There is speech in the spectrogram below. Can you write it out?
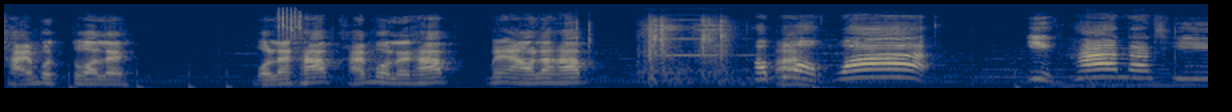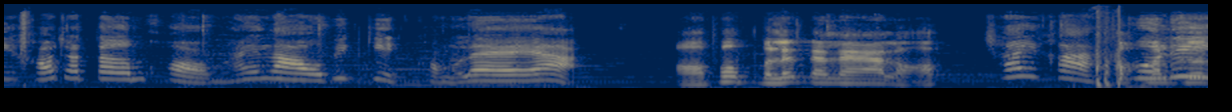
ขายหมดตัวเลย หมดแล้วครับ ขายหมดเลยครับ ไม่เอาแล้วครับ เขาบอกว่าอีก5นาทีเขาจะเติมของให้เราพี่กิตของแลอะอ๋อพวกเมล็ดแร่ๆเหรอ ใช่ค่ะอ๋อมันคือ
